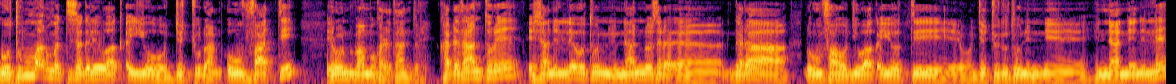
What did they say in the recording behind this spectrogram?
guutummaadhumatti sagalee waaqayyoo hojjechuudhaan dhuunfaatti yeroo hundumaa immoo kadhataan ture kadhataan ture isaanillee utuun naannoo gara dhuunfaa hojii waaqayyootti hojjechuutu utuun hin naanneen illee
